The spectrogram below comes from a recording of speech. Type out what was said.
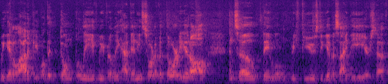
We get a lot of people that don't believe we really have any sort of authority at all and so they will refuse to give us id or stuff.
